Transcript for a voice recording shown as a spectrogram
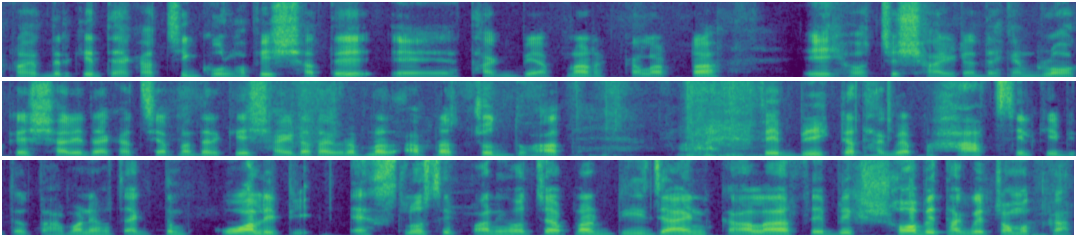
আপনাদেরকে দেখাচ্ছি গোলাপির সাথে থাকবে আপনার কালারটা। এই হচ্ছে শাড়িটা দেখেন ব্লকের শাড়ি দেখাচ্ছি আপনাদেরকে। শাড়িটা থাকবে আপনার আপনার ১৪ হাত। ফেব্রিকটা থাকবে আপনার হাফ সিল্কের ভিতর। তার মানে হচ্ছে একদম কোয়ালিটি। এক্সক্লুসিভ মানে হচ্ছে আপনার ডিজাইন, কালার, ফেব্রিক সবই থাকবে চমৎকার।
